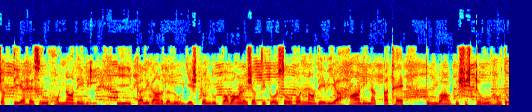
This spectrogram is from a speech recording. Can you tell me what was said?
ಶಕ್ತಿಯ ಹೆಸರು ಹೊನ್ನಾದೇವಿ. ಈ ಕಲಿಗಾಲದಲ್ಲೂ ಎಷ್ಟೊಂದು ಪವಾಡ ಶಕ್ತಿ ತೋರಿಸೋ ಹೊನ್ನಾದೇವಿಯ ಹಾಡಿನ ಕಥೆ ತುಂಬ ವಿಶಿಷ್ಟವೂ ಹೌದು.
